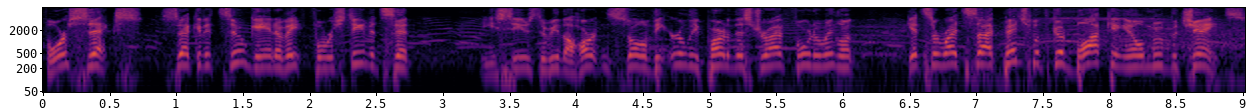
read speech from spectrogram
4 6. Second and two, gain of eight for Stevenson. He seems to be the heart and soul of the early part of this drive for New England. Gets the right side pitch with good blocking. He'll move the chains.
